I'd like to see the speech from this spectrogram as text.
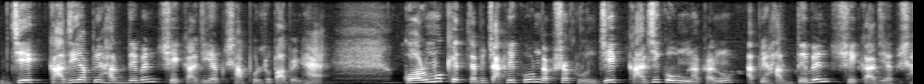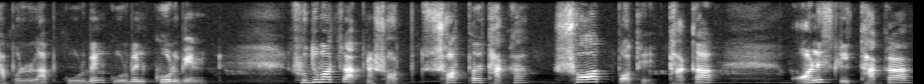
যে কাজেই আপনি হাত দেবেন, সেই কাজেই আপনি সাফল্য পাবেন। হ্যাঁ কর্মক্ষেত্রে আপনি চাকরি করুন, ব্যবসা করুন, যে কাজই করুন না কেন, আপনি হাত দেবেন, সেই কাজে আপনি সাফল্য লাভ করবেন করবেন করবেন। শুধুমাত্র আপনার সৎ সৎ পথে থাকা, সৎ পথে থাকা অনেস্টলি থাকা,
